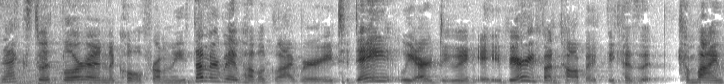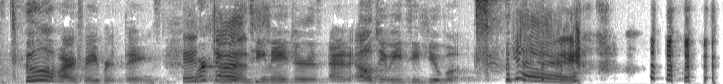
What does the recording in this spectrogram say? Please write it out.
Next with Laura and Nicole from the Thunder Bay Public Library. Today we are doing a very fun topic because it combines two of our favorite things It working does. with teenagers and LGBTQ books. Yay!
